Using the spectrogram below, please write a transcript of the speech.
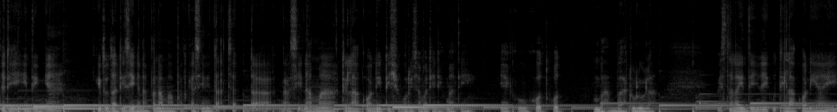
jadi intinya itu tadi sih kenapa nama podcast ini tak tak ngasih nama dilakoni disyukuri sama dinikmati. Yaitu hut hut mbah-mbah dulu lah. Tapi setelah intinya itu dilakoni aja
